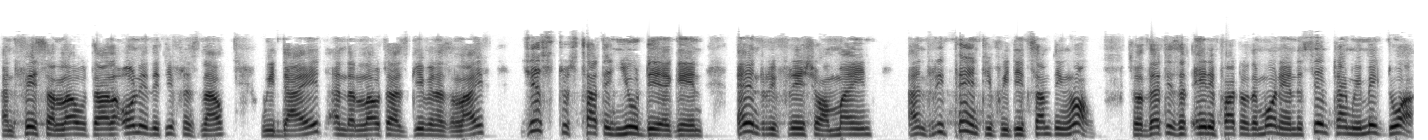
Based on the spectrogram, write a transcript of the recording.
and face Allah ta'ala. Only the difference now, we died and Allah ta'ala has given us life just to start a new day again and refresh our mind and repent if we did something wrong. So that is at early part of the morning. And the same time, we make dua.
